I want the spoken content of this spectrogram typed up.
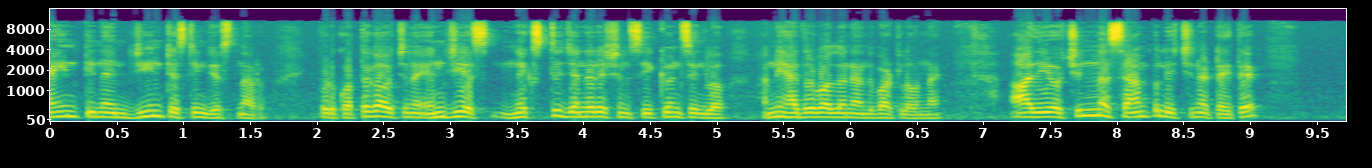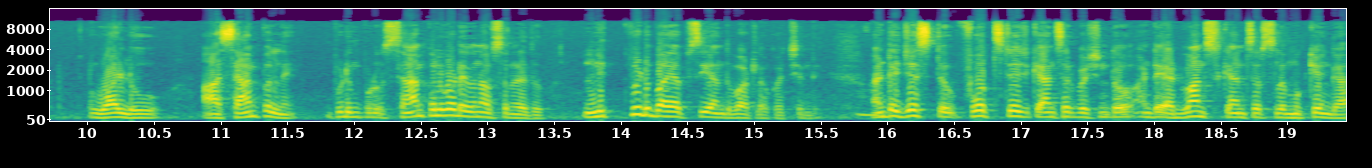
ninety nine gene testing చేస్తున్నారు. ఇప్పుడు కొత్తగా వచ్చిన ఎన్జిఎస్ నెక్స్ట్ జనరేషన్ సీక్వెన్సింగ్లో అన్ని హైదరాబాద్లోనే అందుబాటులో ఉన్నాయి. అది ఒక చిన్న శాంపుల్ ఇచ్చినట్టయితే వాళ్ళు ఆ శాంపుల్ని ఇప్పుడు ఇప్పుడు శాంపుల్ కూడా ఏమైనా అవసరం లేదు లిక్విడ్ బయాప్సీ అందుబాటులోకి వచ్చింది. అంటే just fourth stage cancer patient అంటే అడ్వాన్స్ క్యాన్సర్స్లో ముఖ్యంగా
